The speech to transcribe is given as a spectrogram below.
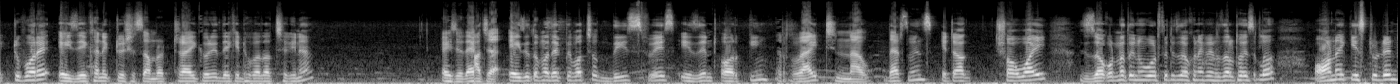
একটু পরে, এই যে এখানে একটু এসেছে, আমরা ট্রাই করি, দেখি ঢোকা যাচ্ছে কিনা। এই যে আচ্ছা এই যে তোমরা দেখতে পাচ্ছ this face isn't working right now that's means এটা সবাই জগন্নাথ ইউনিভার্সিটি যখন একটা রেজাল্ট হয়েছিল, অনেক স্টুডেন্ট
